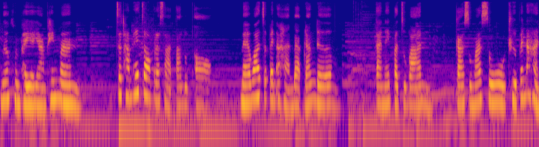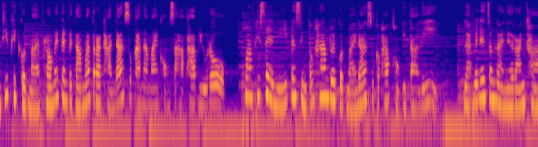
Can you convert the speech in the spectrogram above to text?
เมื่อคุณพยายามเพ่งมัน จะทำให้จอประสาทตาหลุดออก แม้ว่าจะเป็นอาหารแบบดั้งเดิม แต่ในปัจจุบัน กาซูมาซูถือเป็นอาหารที่ผิดกฎหมาย เพราะไม่เป็นไปตามมาตรฐานด้านสุขอนามัยของสหภาพยุโรป ความพิเศษนี้เป็นสิ่งต้องห้ามโดยกฎหมายด้านสุขภาพของอิตาลี และไม่ได้จำหน่ายในร้านค้า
